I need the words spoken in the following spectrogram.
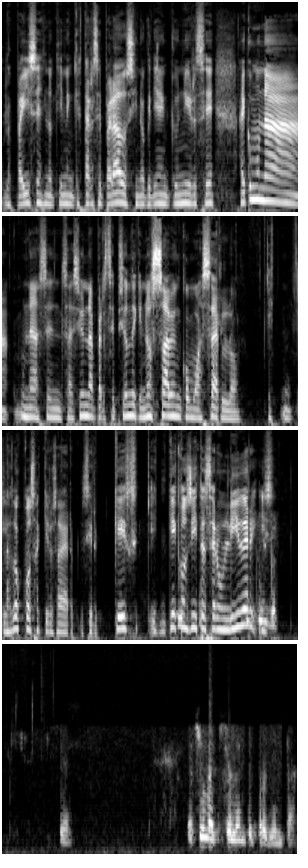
los, países no tienen que estar separados, sino que tienen que unirse, hay como una, una sensación, una percepción de que no saben cómo hacerlo. Las dos cosas quiero saber, es decir, ¿qué, ¿en qué consiste ser un líder? Y, es una excelente pregunta.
